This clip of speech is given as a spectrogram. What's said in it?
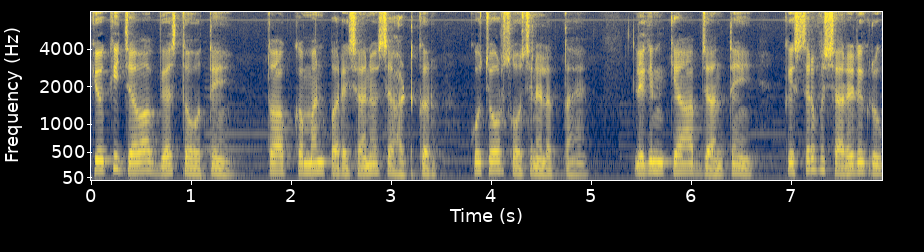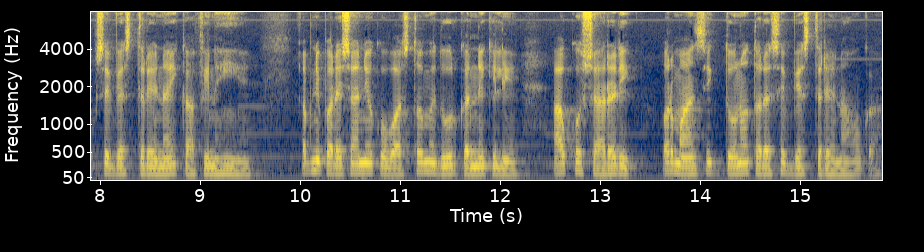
क्योंकि जब आप व्यस्त होते हैं तो आपका मन परेशानियों से हटकर कुछ और सोचने लगता है। लेकिन क्या आप जानते हैं कि सिर्फ़ शारीरिक रूप से व्यस्त रहना ही काफ़ी नहीं है? अपनी परेशानियों को वास्तव में दूर करने के लिए आपको शारीरिक और मानसिक दोनों तरह से व्यस्त रहना होगा।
